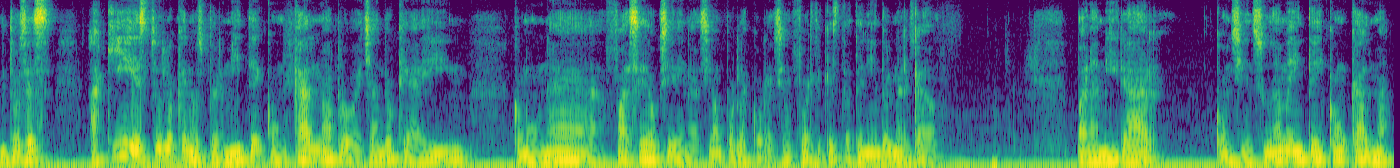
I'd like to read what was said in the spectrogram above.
Entonces, aquí esto es lo que nos permite con calma, aprovechando que hay como una fase de oxigenación por la corrección fuerte que está teniendo el mercado, para mirar concienzudamente y con calma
